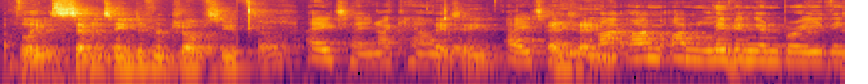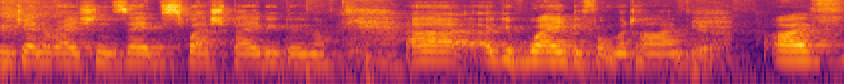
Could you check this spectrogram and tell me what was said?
I believe it's 17 different jobs you've held? 18, I counted. 18. 18. 18. I, am I'm living yeah. and breathing Generation Z slash baby boomer, uh, way before my time. Yeah. I've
